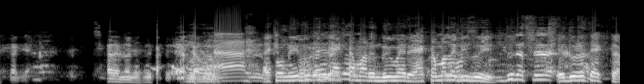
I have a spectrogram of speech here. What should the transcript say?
একটাকে। আহ এখন এই দুটাতে একটা মারেন দুই মাইরে। একটা মারলে বিজয়ী। এই দুটাতে একটা।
